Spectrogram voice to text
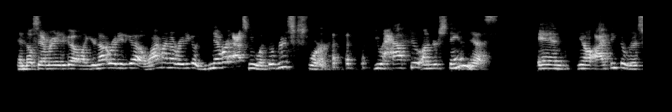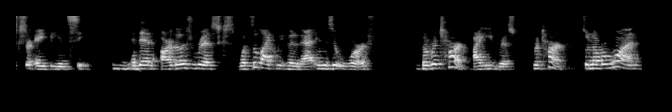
And they'll say, I'm ready to go. I'm like, you're not ready to go. Why am I not ready to go? You never asked me what the risks were. you have to understand this. And, you know, I think the risks are A, B, and C. Mhm. And then are those risks, what's the likelihood of that? And is it worth the return, i.e., risk return? So, number one,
